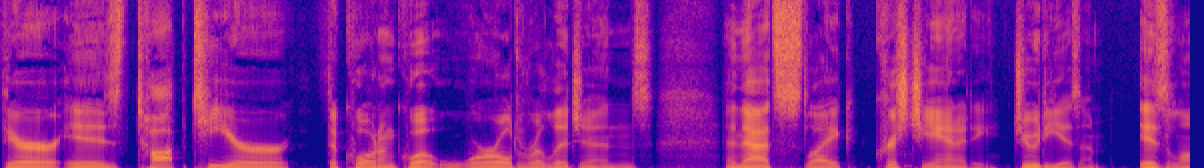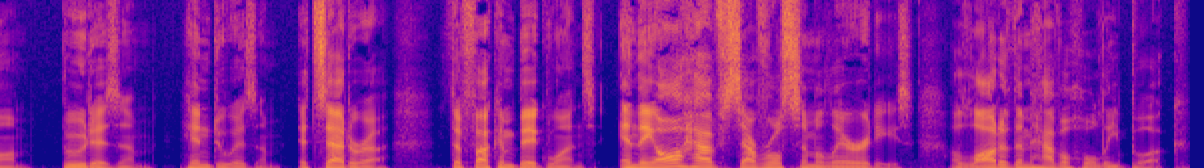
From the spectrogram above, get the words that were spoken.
There is top tier, the quote unquote world religions, and that's like Christianity, Judaism, Islam, Buddhism, Hinduism, etc. The fucking big ones. And they all have several similarities. A lot of them have a holy book.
